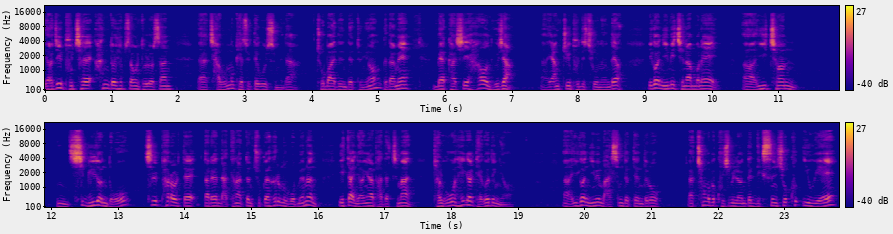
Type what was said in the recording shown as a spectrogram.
여지 부채 한도 협상을 둘러싼 아, 잡음은 계속되고 있습니다. 조 바이든 대통령, 그 다음에 메카시 하원 의장 아, 양쪽이 부딪히고 있는데요. 이건 이미 지난번에 2011년도 7, 8월 때 달에 나타났던 주가 흐름을 보면은 일단 영향을 받았지만 결국은 해결되거든요. 아, 이건 이미 말씀드렸던 대로 1991년대 닉슨 쇼크 이후에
